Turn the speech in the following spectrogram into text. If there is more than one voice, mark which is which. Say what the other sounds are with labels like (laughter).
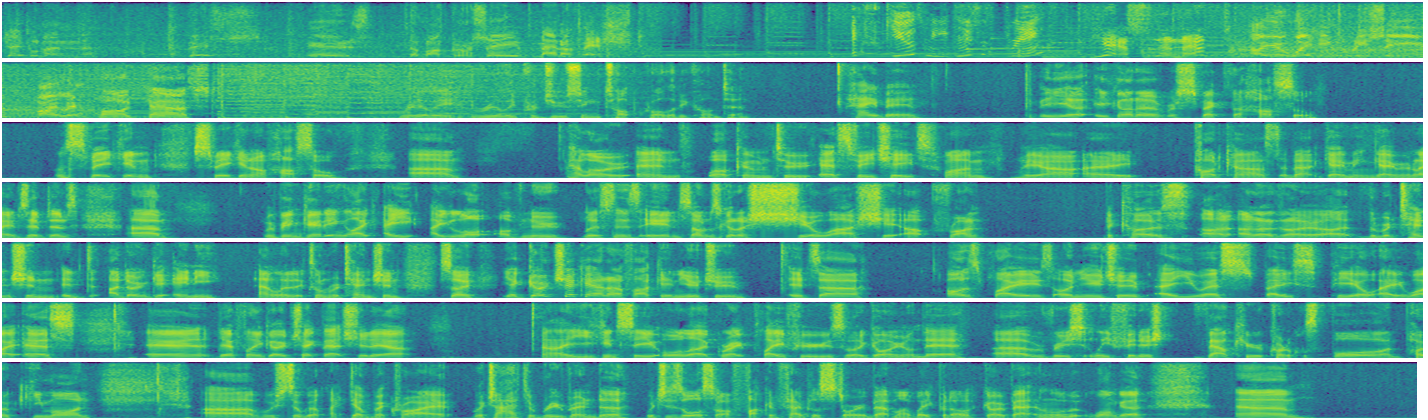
Speaker 1: Gentlemen, this is Democracy Manifest.
Speaker 2: Excuse me, Mrs. Brinks?
Speaker 3: Yes, Nanette.
Speaker 1: Are you waiting to receive my limp
Speaker 4: Podcast.
Speaker 5: Really, really producing top quality content.
Speaker 6: Hey, Ben. You, you gotta respect the hustle. And speaking speaking of hustle, um, hello and welcome to SV Cheats One. We are a podcast about gaming, and gaming related symptoms. Um, we've been getting like a, a lot of new listeners in, so I'm just gonna shill our shit up front because I, I don't know uh, the retention. It I don't get any analytics on retention. So yeah, go check out our fucking YouTube. It's uh Aus plays on YouTube, A U S space P L A Y S, and definitely go check that shit out. Uh, you can see all our great playthroughs that are going on there. Uh, we've recently finished Valkyria Chronicles 4 and Pokemon. Uh, we've still got like Devil May Cry, which I have to re-render, which is also a fucking fabulous story about my week, but I'll go about in a little bit longer. Um,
